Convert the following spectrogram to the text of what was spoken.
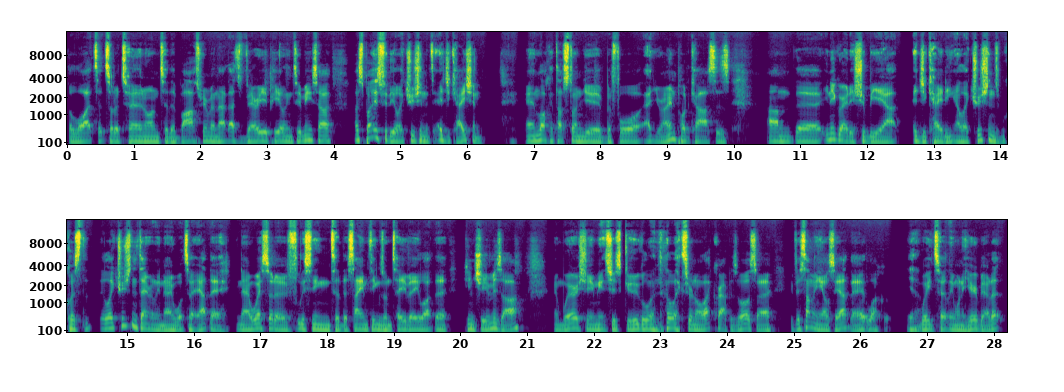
the lights that sort of turn on to the bathroom and that, that's very appealing to me. So I suppose for the electrician, it's education. And like I touched on you before at your own podcast, is um, the integrators should be out educating electricians because the the electricians don't really know what's out there. You know, we're sort of listening to the same things on TV like the consumers are, and we're assuming it's just Google and Alexa and all that crap as well. So if there's something else out there, like Yeah. we certainly want to hear about it.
